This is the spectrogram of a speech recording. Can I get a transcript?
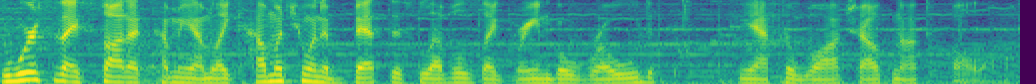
The worst is I saw that coming. I'm like, how much you want to bet this level's like Rainbow Road? You have to watch out not to fall off.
